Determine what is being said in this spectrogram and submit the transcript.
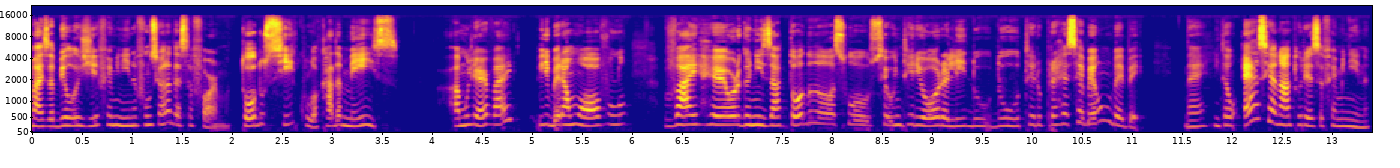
Mas a biologia feminina funciona dessa forma. Todo ciclo, a cada mês, a mulher vai liberar um óvulo, vai reorganizar todo o seu interior ali do, do útero para receber um bebê, né? Então, essa é a natureza feminina.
